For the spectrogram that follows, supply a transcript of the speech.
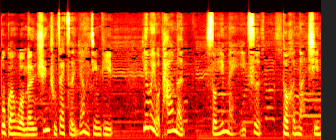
不管我们身处在怎样的境地，因为有他们，所以每一次都很暖心。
